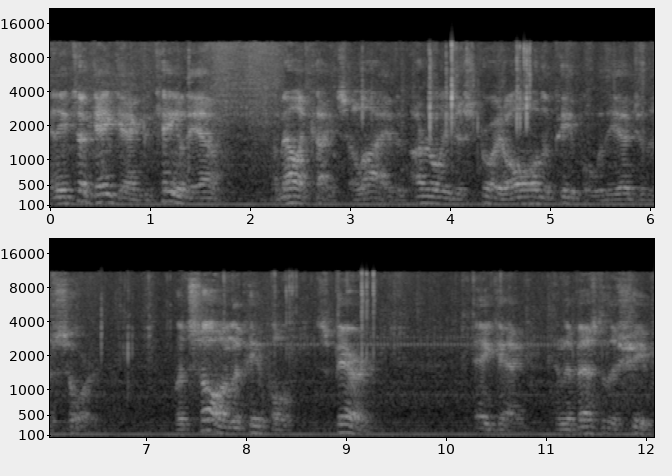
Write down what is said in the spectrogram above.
And he took Agag, the king of the Am- Amalekites, alive, and utterly destroyed all the people with the edge of the sword. But Saul and the people spared Agag, and the best of the sheep,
